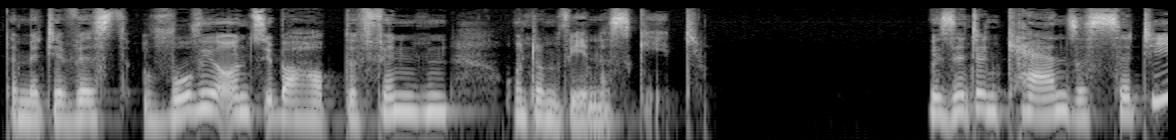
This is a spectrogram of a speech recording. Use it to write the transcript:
damit ihr wisst, wo wir uns überhaupt befinden und um wen es geht. Wir sind in Kansas City,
